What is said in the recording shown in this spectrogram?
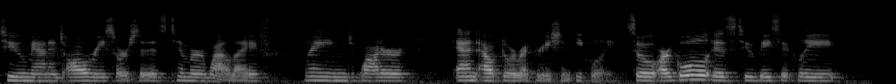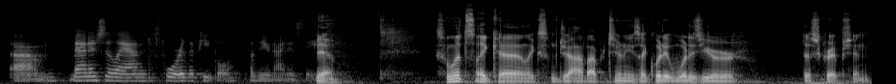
to manage all resources timber, wildlife, range, water, and outdoor recreation equally. So our goal is to basically um, manage the land for the people of the United States. Yeah. So, what's like uh, like some job opportunities? Like, what what is your description?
